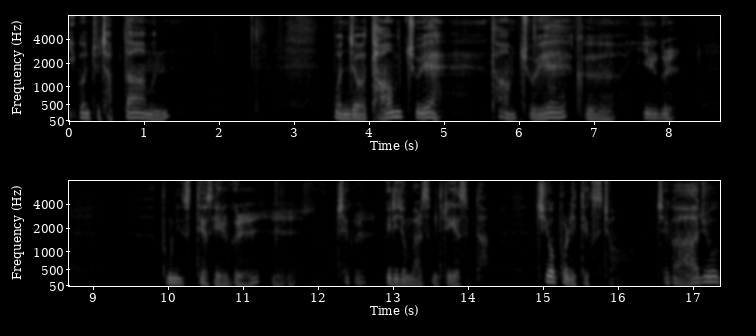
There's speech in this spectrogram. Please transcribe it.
이번 주 잡담은 먼저 다음 주에 다음 주에 그 읽을 북리스트에서 읽을 책을 미리 좀 말씀드리겠습니다. 지오폴리틱스죠. 제가 아주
